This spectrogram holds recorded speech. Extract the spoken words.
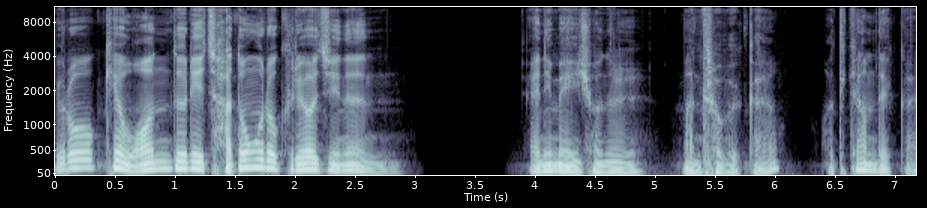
이렇게 원들이 자동으로 그려지는 애니메이션을 만들어 볼까요? 어떻게 하면 될까요?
